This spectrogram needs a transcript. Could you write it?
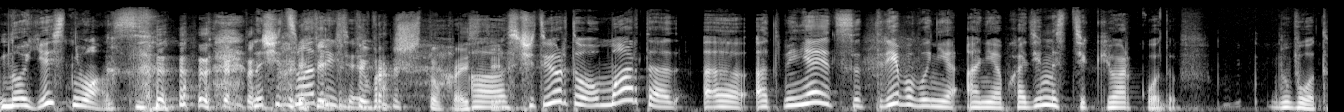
но есть нюанс. Значит, смотрите. Ты про что, прости? А, с 4 марта э, отменяется требование о необходимости QR-кодов. Вот.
